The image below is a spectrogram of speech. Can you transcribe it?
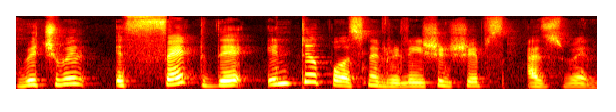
which will affect their interpersonal relationships as well.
